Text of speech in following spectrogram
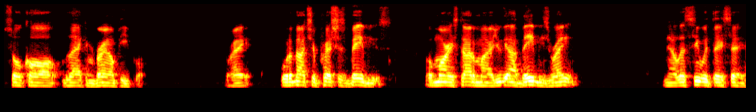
so-called black and brown people. Right? What about your precious babies? Amar'e Stoudemire, you got babies, right? Now let's see what they say.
